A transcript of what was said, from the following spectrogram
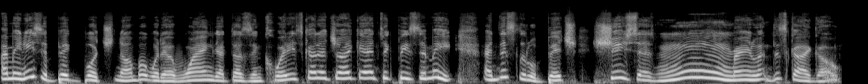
I mean, he's a big butch number with a wang that doesn't quit. He's got a gigantic piece of meat. And this little bitch, she says, Mmm, ain't letting this guy go.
